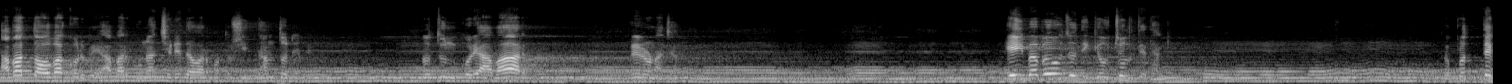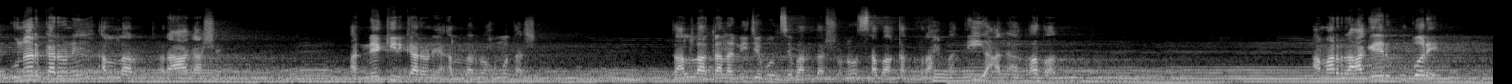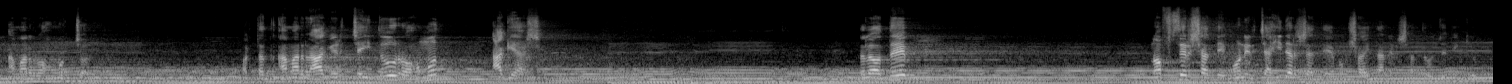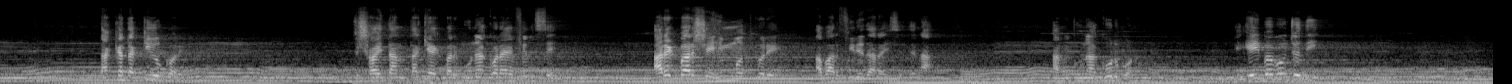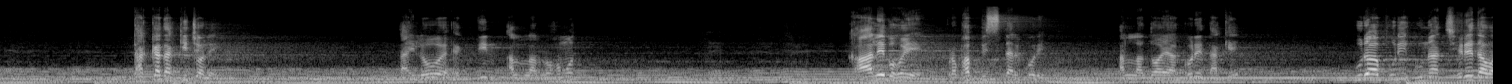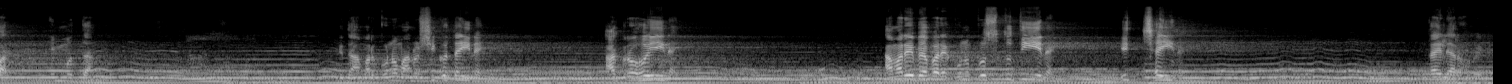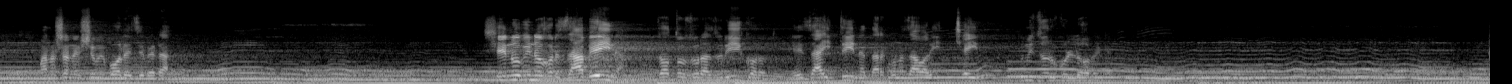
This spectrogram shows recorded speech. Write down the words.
আবার তওবা করবে, আবার গুণা ছেড়ে দেওয়ার মতো সিদ্ধান্ত নেবে। নতুন করে আবার প্রেরণা যাবে। এইভাবেও যদি কেউ চলতে থাকে প্রত্যেক গুনার কারণে আল্লাহর রাগ আসে, আর নেকির কারণে আল্লাহর রহমত আসে। তা আল্লাহ তালা নিজে বলছে, বান্দা, শোনো, সাবাকাত রাহমাতি আলা আমার রাগের উপরে আমার রহমত চলে। অর্থাৎ আমার রাগের চাইতেও রহমত আগে আসে। তাহলে অতএব নফসের সাথে, মনের চাহিদার সাথে এবং শয়তানের সাথেও যদি কেউ ধাক্কাধাক্কিও করে, যে শয়তান তাকে একবার গুণা করায় ফেলছে, আরেকবার সে হিম্মত করে আবার ফিরে দাঁড়াইছে যে না, আমি গুণা করব না। এইভাবেও যদি ধাক্কা ধাক্কি চলে। তাইলেও একদিন আল্লাহর রহমত গালেব হয়ে প্রভাব বিস্তার করে আল্লাহ দয়া করে তাকে পুরাপুরি গুণা ছেড়ে দেওয়ার হিম্মত দান কিন্তু আমার কোনো মানসিকতাই নাই, আগ্রহই নাই। আমার এই ব্যাপারে কোনো প্রস্তুতিই নাই, ইচ্ছাই নাই। তাইলে আর হবে মানুষ অনেক সময় বলে যে, বেটা, সে নবীনগর যাবেই না। যত জোরাজোরি করো তুমি, এ যাইতেই না, তার কোনো যাওয়ার ইচ্ছাই নেই। তুমি জোর করলে হবে কেন?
